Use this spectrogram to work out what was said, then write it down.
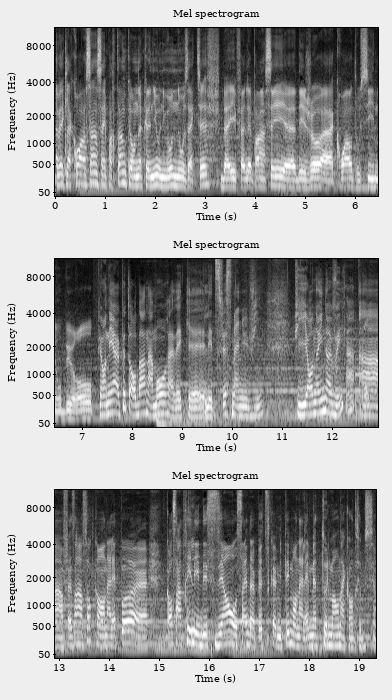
Avec la croissance importante qu'on a connue au niveau de nos actifs, bien, il fallait penser euh, déjà à croître aussi nos bureaux. Puis on est un peu tombé en amour avec euh, l'édifice Manuvie. Puis on a innové hein, en faisant en sorte qu'on n'allait pas euh, concentrer les décisions au sein d'un petit comité, mais on allait mettre tout le monde à contribution.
